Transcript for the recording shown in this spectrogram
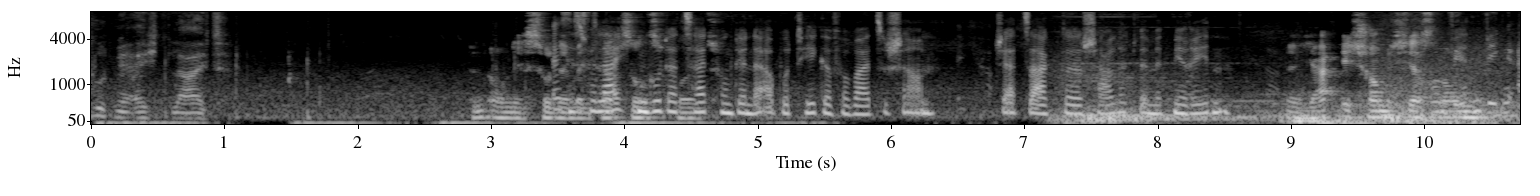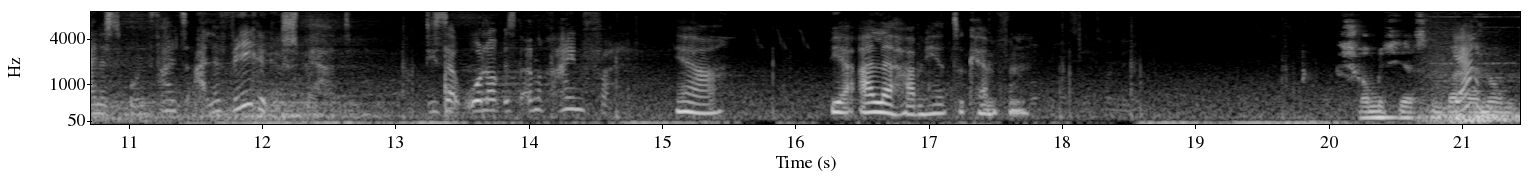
Tut mir echt leid. bin auch nicht so der es ist vielleicht ein guter. Zeitpunkt, in der Apotheke vorbeizuschauen. Jet sagte, Charlotte will mit mir reden. Ja, ich schaue mich erst Warum noch werden um. wegen eines Unfalls alle Wege gesperrt? Dieser Urlaub ist ein Reinfall. Ja, wir alle haben hier zu kämpfen. Ich schaue mich erst ein Ja. Um.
